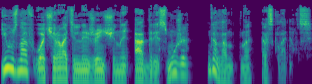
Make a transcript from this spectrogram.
и, узнав у очаровательной женщины адрес мужа, галантно раскланялся.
